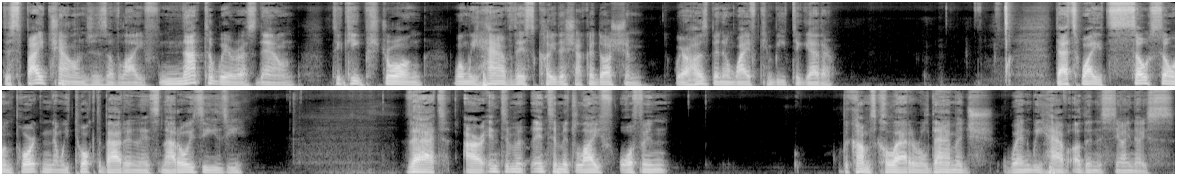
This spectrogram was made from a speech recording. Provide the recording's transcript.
despite challenges of life, not to wear us down, to keep strong when we have this Kodesh HaKadoshim, where husband and wife can be together. That's why it's so, so important, and we talked about it, and it's not always easy, that our intimate, intimate life often becomes collateral damage when we have other nisyanis.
